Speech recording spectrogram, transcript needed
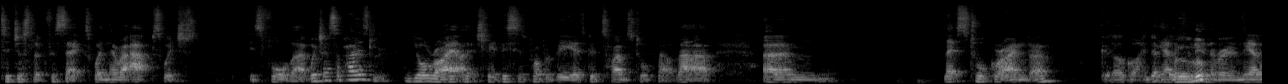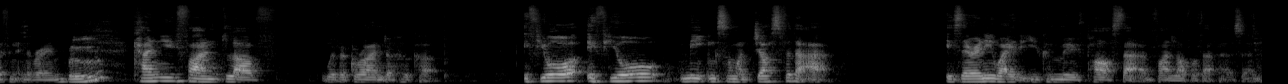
to just look for sex when there are apps which is for that. Which I suppose you're right. Actually, this is probably a good time to talk about that. Um, let's talk Grindr. Good old Grindr. The elephant in the room. The elephant in the room. Can you find love with a Grindr hookup? If you're if you're meeting someone just for that, is there any way that you can move past that and find love with that person?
